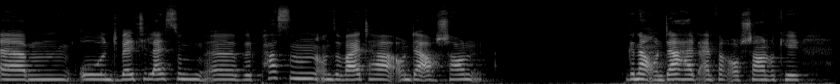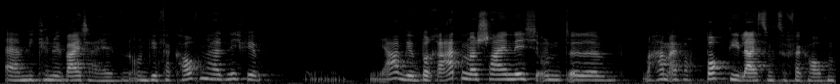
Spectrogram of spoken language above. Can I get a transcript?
ähm, und welche Leistung äh, wird passen und so weiter. Und da auch schauen, genau, und da halt einfach auch schauen, okay, ähm, wie können wir weiterhelfen. Und wir verkaufen halt nicht, wir, ja, wir beraten wahrscheinlich und äh, haben einfach Bock, die Leistung zu verkaufen.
